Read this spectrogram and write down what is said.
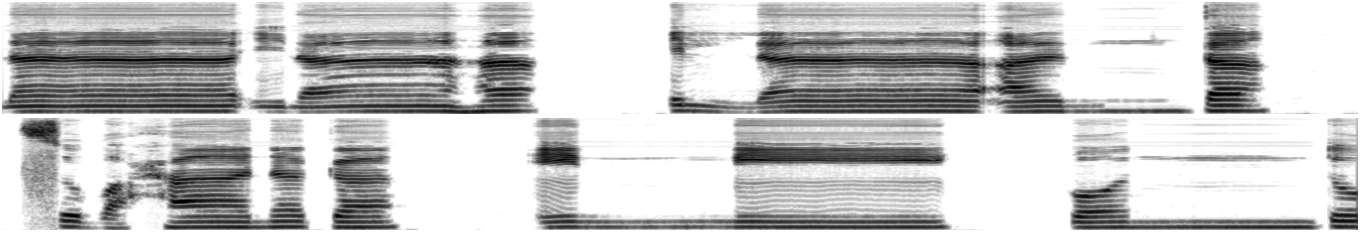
ला इलाहा इल्ला अंता सुबहानका इन्नी कुन्तु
